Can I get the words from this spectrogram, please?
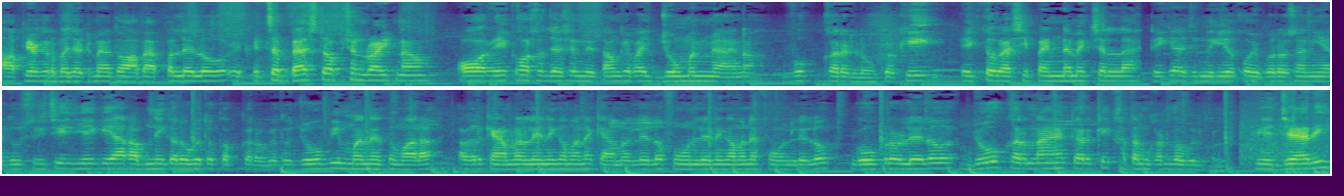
आपके अगर बजट में है तो आप एप्पल ले लो। It's a best option right now और एक और सजेशन देता हूँ कि भाई जो मन में आए ना वो कर लो, क्योंकि एक तो वैसी पेंडेमिक चल रहा है, ठीक है, ज़िंदगी का कोई भरोसा नहीं है। दूसरी चीज़ ये कि यार, अब नहीं करोगे तो कब करोगे? तो जो भी मन है तुम्हारा, अगर कैमरा लेने का मन है कैमरा ले लो फ़ोन लेने का मन है फ़ोन ले लो गोप्रो ले लो, जो करना है करके खत्म कर दो, बिल्कुल। ये जेरी,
